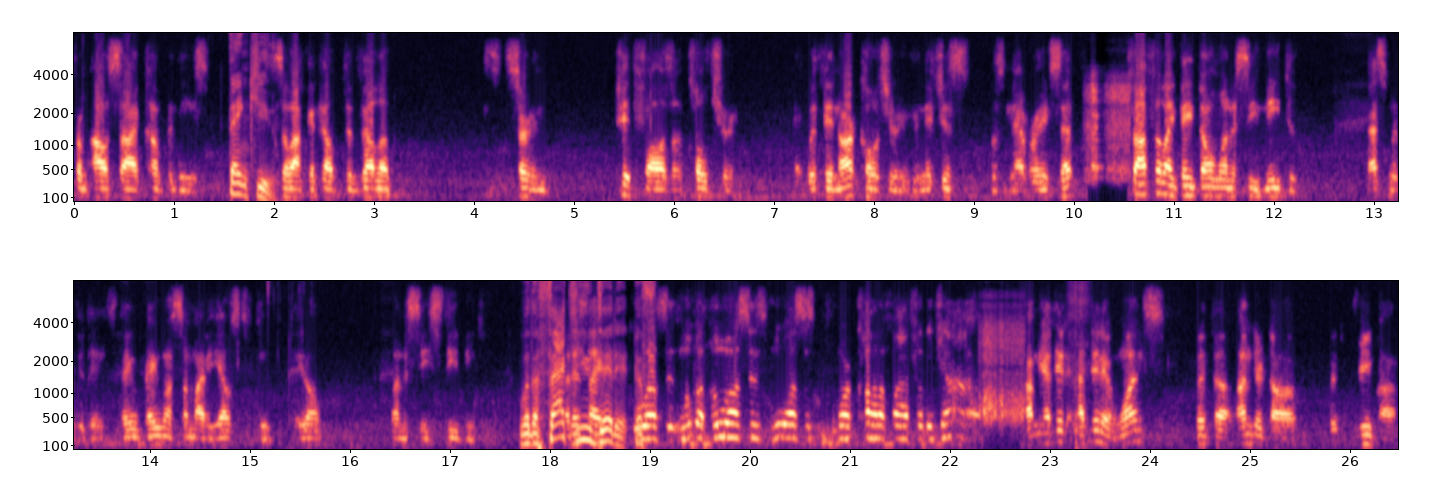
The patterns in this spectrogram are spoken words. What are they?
from outside companies Thank you. so I could help develop certain pitfalls of culture within our culture, and it just was never accepted. So I feel like they don't want to see me do. That's what it is. They they want somebody else to do. They don't want to see Stevie do. Well, the fact you like, did it, Who f- else, is, who, who else is who else is more qualified for the job? I mean, I did I did it once with the underdog with Reebok,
